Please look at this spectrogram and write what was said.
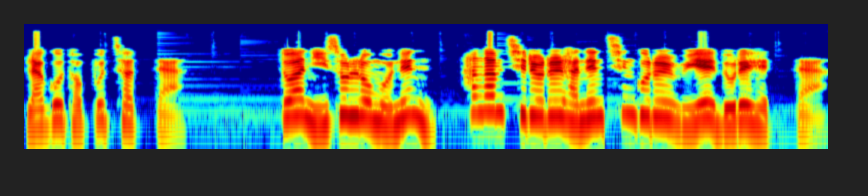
라고 덧붙였다. 또한 이솔로몬은 항암 치료를 하는 친구를 위해 노래했다.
